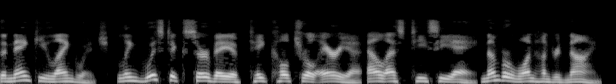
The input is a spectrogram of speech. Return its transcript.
The Nanki Language. Linguistic Survey of Tay Cultural Area LSTCA, number 109.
